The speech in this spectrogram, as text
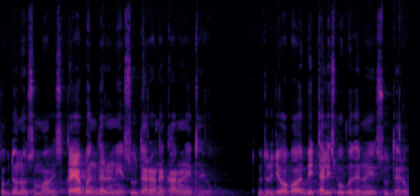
શબ્દોનો સમાવેશ કયા બંધારણીય સુધારાના કારણે થયો? તો મિત્રો જવાબ આવે બેતાલીસમો બંધારણીય સુધારો.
